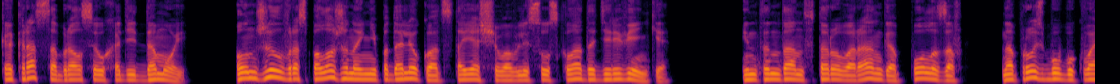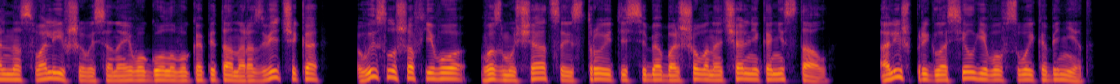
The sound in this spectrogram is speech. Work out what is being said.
как раз собрался уходить домой. Он жил в расположенной неподалеку от стоящего в лесу склада деревеньке. Интендант второго ранга Полозов на просьбу буквально свалившегося на его голову капитана-разведчика, выслушав его, возмущаться и строить из себя большого начальника не стал, а лишь пригласил его в свой кабинет.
